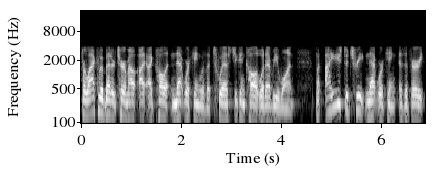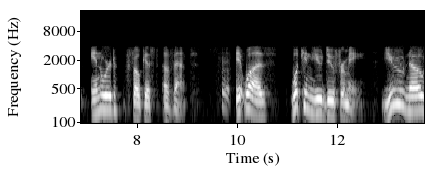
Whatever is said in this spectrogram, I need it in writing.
for lack of a better term, I, I call it networking with a twist. You can call it whatever you want. But I used to treat networking as a very inward focused event. Hmm. It was, what can you do for me? You know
